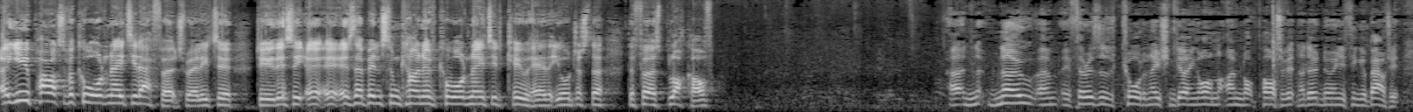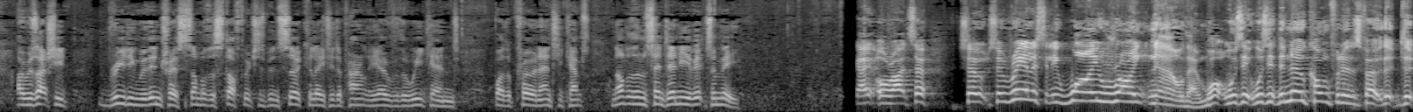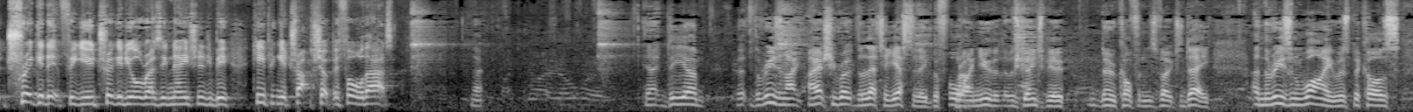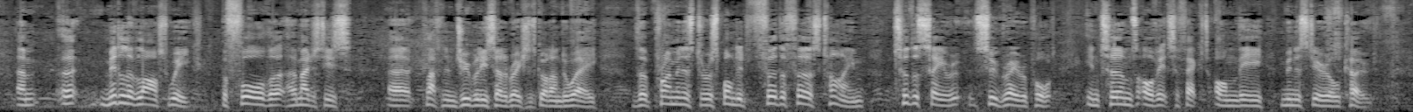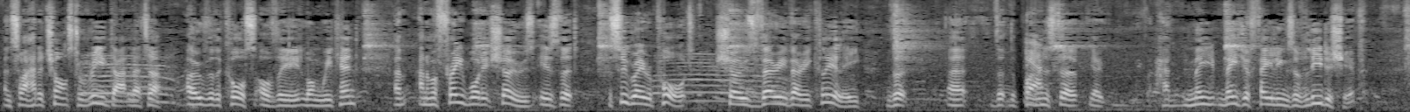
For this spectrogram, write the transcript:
are you part of a coordinated effort, really, to do this? Has there been some kind of coordinated coup here that you're just the, the first block of? Uh, no, um, if there is a coordination going on, I'm not part of it and I don't know anything about it. I was actually reading with interest some of the stuff which has been circulated apparently over the weekend by the pro and anti camps. None of them sent any of it to me. Okay, all right. So, so, so realistically, why right now then? What was it? Was it the no confidence vote that, that triggered it for you? Triggered your resignation? You'd be keeping your trap shut before that? No. Yeah, the. Um, the, the reason I, I, actually wrote the letter yesterday before right. I knew that there was going to be a no confidence vote today, and the reason why was because um, uh, middle of last week, before the, Her Majesty's uh, Platinum Jubilee celebrations got underway, the Prime Minister responded for the first time to the Sue Gray report in terms of its effect on the ministerial code. And so I had a chance to read that letter over the course of the long weekend. Um, and I'm afraid what it shows is that the Sue Gray report shows very, very clearly that, uh, that the Prime yeah. Minister you know, had ma major failings of leadership.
